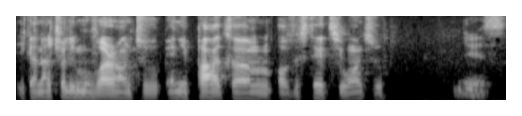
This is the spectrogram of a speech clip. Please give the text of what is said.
you can actually move around to any part um, of the state you want to. Yes.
